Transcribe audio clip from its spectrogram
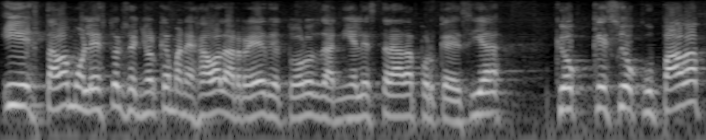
y estaba molesto el señor que manejaba las redes de toros, Daniel Estrada, porque decía que, que se ocupaba,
